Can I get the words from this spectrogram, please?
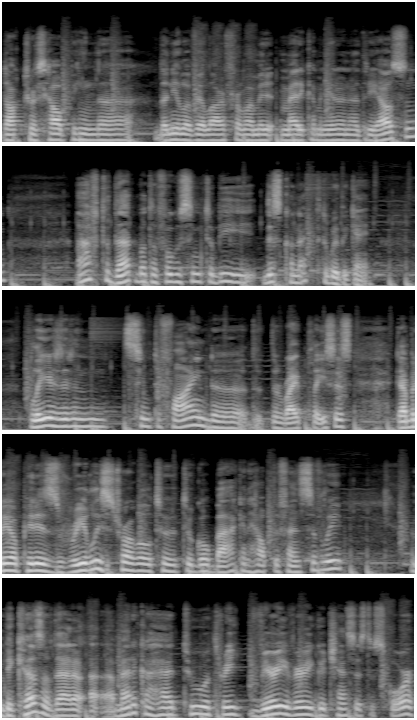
doctors helping the Danilo Avelar from America Mineiro and Adryelson. After that, Botafogo seemed to be disconnected with the game. Players didn't seem to find the, the, right places. Gabriel Pires really struggled to, to go back and help defensively. And because of that, America had two or three very, very good chances to score.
